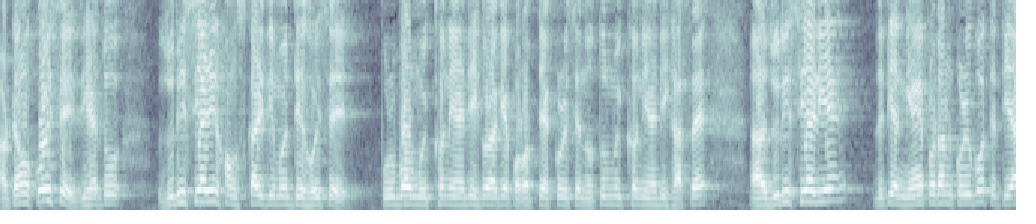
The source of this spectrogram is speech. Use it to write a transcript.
আৰু তেওঁ কৈছে যিহেতু জুডিচিয়াৰীৰ সংস্কাৰ ইতিমধ্যে হৈছে পূৰ্বৰ মুখ্য ন্যায়াধীশগৰাকীয়ে পদত্যাগ কৰিছে নতুন মুখ্য ন্যায়াধীশ আছে। জুডিচিয়াৰীয়ে যেতিয়া ন্যায় প্ৰদান কৰিব তেতিয়া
